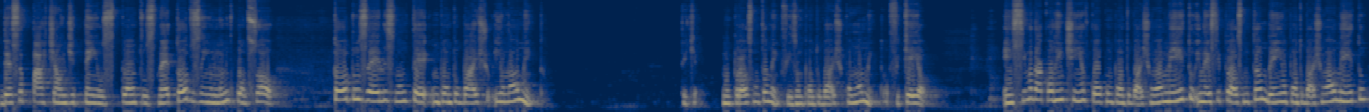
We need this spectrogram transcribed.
dessa parte onde tem os pontos, né, todos em um único ponto só, todos eles vão ter um ponto baixo e um aumento. Aqui, no próximo também, fiz um ponto baixo com um aumento. Ó, fiquei, ó, em cima da correntinha ficou com ponto baixo um aumento, e nesse próximo também um ponto baixo um aumento,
